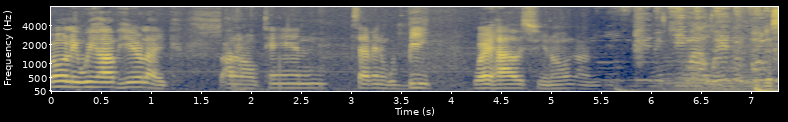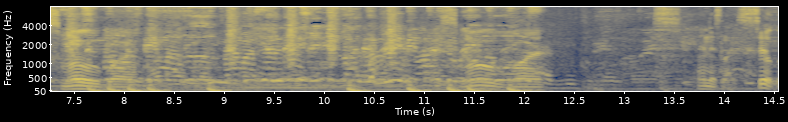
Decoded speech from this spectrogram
probably we have here like I don't know 10, 7 with big warehouse, you know. And This smooth, boy. It's smooth, boy. And it's like silk.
